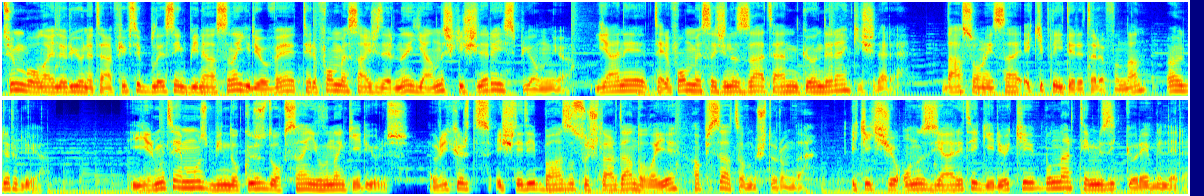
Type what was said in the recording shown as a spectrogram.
Tüm bu olayları yöneten 50 Blessing binasına gidiyor ve telefon mesajlarını yanlış kişilere ispiyonluyor. Yani telefon mesajını zaten gönderen kişilere. Daha sonra ise ekip lideri tarafından öldürülüyor. 20 Temmuz 1990 yılına geliyoruz. Rickard işlediği bazı suçlardan dolayı hapise atılmış durumda. İki kişi onu ziyarete geliyor ki bunlar temizlik görevlileri.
